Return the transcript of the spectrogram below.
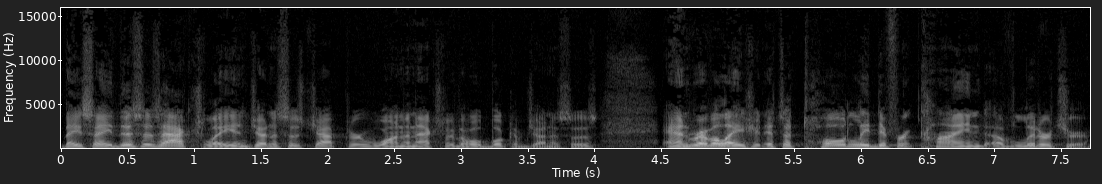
They say this is actually in Genesis chapter 1, and actually the whole book of Genesis and Revelation, it's a totally different kind of literature.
